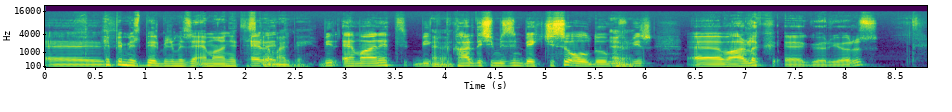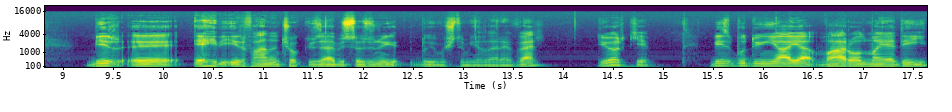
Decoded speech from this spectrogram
ee, Hepimiz birbirimize emanetiz evet, Kemal Bey. Bir emanet, bir evet. kardeşimizin bekçisi olduğumuz evet. bir e, varlık e, görüyoruz. Bir e, ehli irfanın çok güzel bir sözünü duymuştum yıllar evvel. Diyor ki, biz bu dünyaya var olmaya değil,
